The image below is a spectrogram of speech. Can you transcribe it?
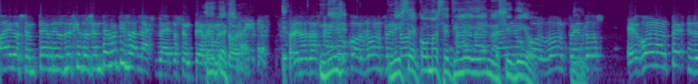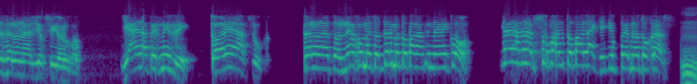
πάει ο Σεπτέμβριος. Λες και το Σεπτέμβριο τι θα αλλάξει, δηλαδή, το Σεπτέμβριο με Εντάξει. τώρα. Ρε, να τα Μη- κάνει ο Κορδόν φέτος, μη στεκόμαστε τι να λέει τα ένας ή κάνει δύο. Ο Κορδόν φέτος, εγώ έναν παίκτη δεν θέλω να διώξω, Γιώργο. Για ένα παιχνίδι. Το Ρέατσουκ. Θέλω να τον έχω με τον τέρμο το Παναθηναϊκό. Για να γράψει το, πα- το μπαλάκι εκεί που πρέπει να το γράψει. Μμ.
